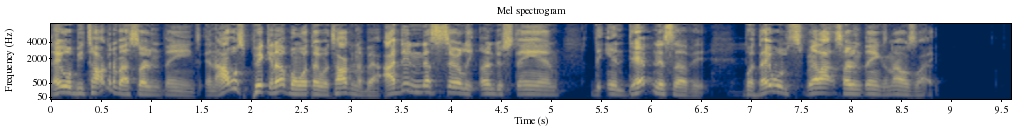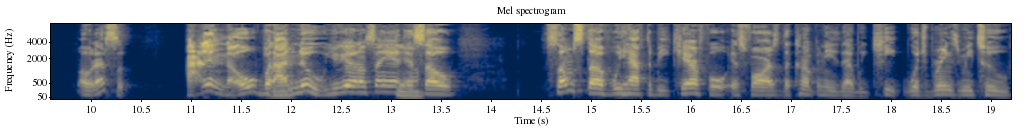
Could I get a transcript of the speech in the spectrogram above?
they would be talking about certain things, and I was picking up on what they were talking about. I didn't necessarily understand the in depthness of it, but they would spell out certain things, and I was like, "Oh, that's a." I didn't know, but I knew. You get what I'm saying? Yeah. And so some stuff we have to be careful as far as the companies that we keep, which brings me to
